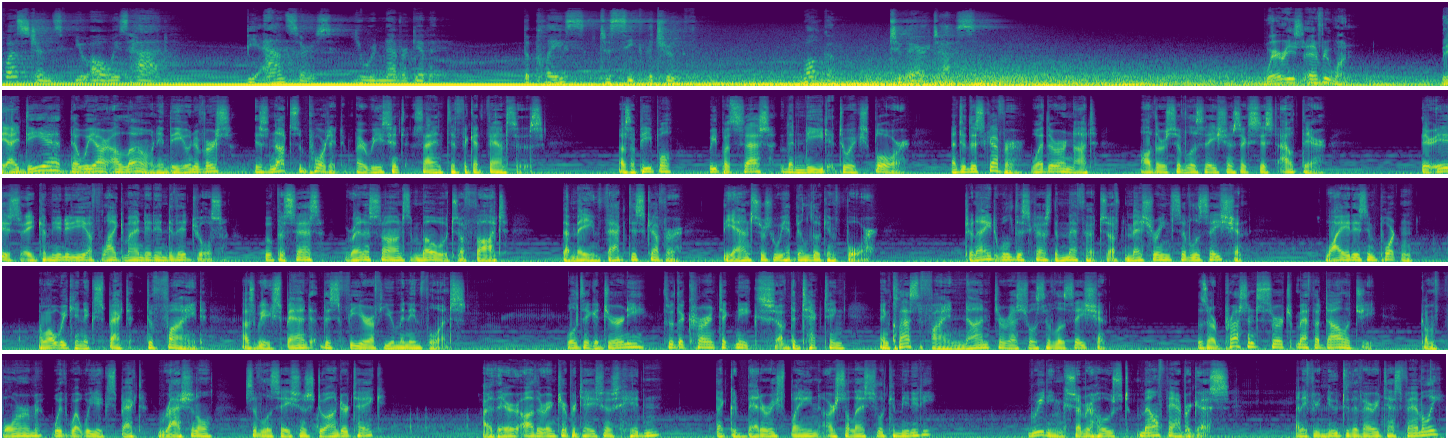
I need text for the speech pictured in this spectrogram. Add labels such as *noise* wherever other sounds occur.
Questions you always had. The answers you were never given. The place to seek the truth. Welcome to Veritas. Where is everyone? The idea that we are alone in the universe is not supported by recent scientific advances. As a people, we possess the need to explore and to discover whether or not other civilizations exist out there. There is a community of like minded individuals who possess Renaissance modes of thought that may in fact discover the answers we have been looking for. Tonight, we'll discuss the methods of measuring civilization, why it is important, and what we can expect to find as we expand the sphere of human influence. We'll take a journey through the current techniques of detecting and classifying non terrestrial civilization. Does our present search methodology conform with what we expect rational civilizations to undertake? Are there other interpretations hidden that could better explain our celestial community? Greetings, I'm your host, Mel Fabregas. And if you're new to the Veritas family,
